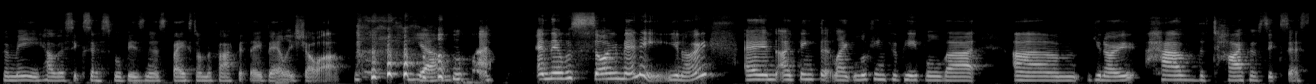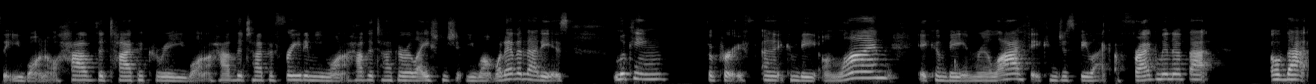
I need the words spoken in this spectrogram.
for me have a successful business based on the fact that they barely show up. Yeah. and there was so many, you know, and I think that like looking for people that um, you know, have the type of success that you want, or have the type of career you want, or have the type of freedom you want, or have the type of relationship you want, whatever that is, looking for proof. And it can be online, it can be in real life, it can just be like a fragment of that of that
